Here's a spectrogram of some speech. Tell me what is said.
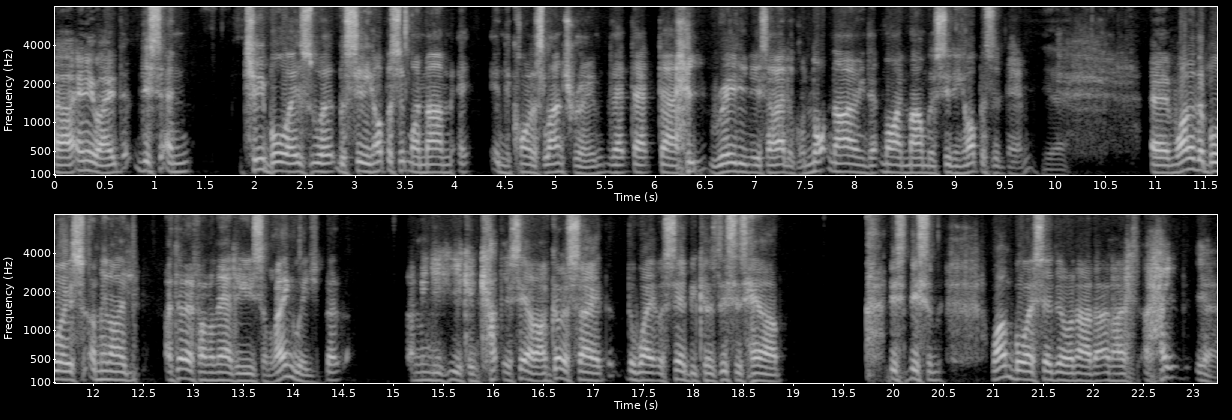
Uh, anyway, this and two boys were, were sitting opposite my mum in the Qantas lunchroom that that day, reading this article, not knowing that my mum was sitting opposite them. Yeah. And one of the boys, I mean, I I don't know if I'm allowed to use some language, but I mean, you, you can cut this out. I've got to say it the way it was said because this is how this this one boy said to another, and I, I hate yeah.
